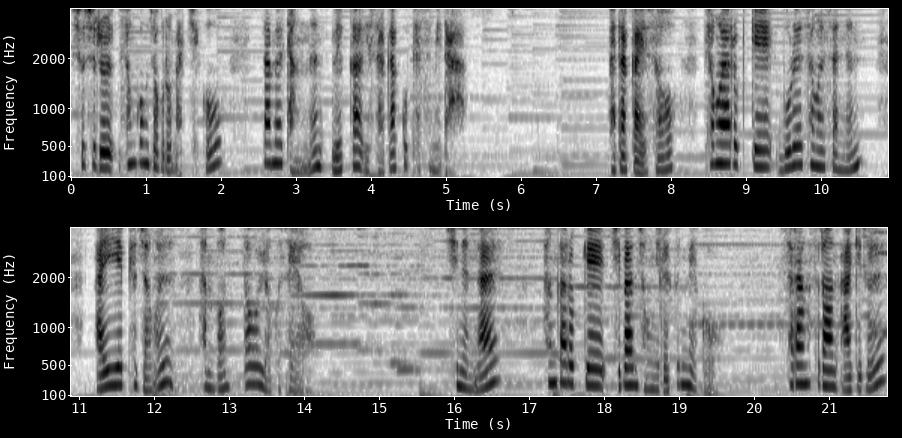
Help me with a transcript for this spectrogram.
수술을 성공적으로 마치고 땀을 닦는 외과 의사가 꼽혔습니다. 바닷가에서 평화롭게 모래성을 쌓는 아이의 표정을 한번 떠올려 보세요. 쉬는 날 한가롭게 집안 정리를 끝내고 사랑스런 아기를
